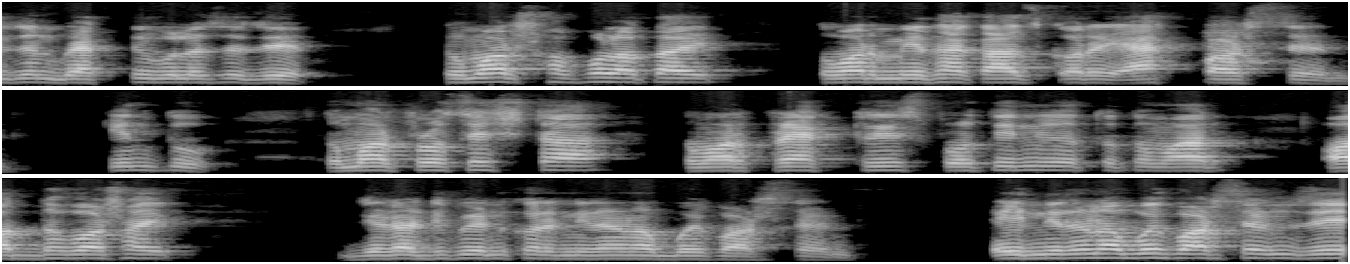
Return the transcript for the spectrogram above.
একজন ব্যক্তি বলেছে যে, তোমার সফলতায় তোমার মেধা কাজ করে এক পার্সেন্ট কিন্তু তোমার প্রচেষ্টা, তোমার প্র্যাকটিস প্রতিনিয়ত তোমার অধ্যবসায় যেটা ডিপেন্ড করে নিরানব্বই পার্সেন্ট এই নিরানব্বই পার্সেন্ট যে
